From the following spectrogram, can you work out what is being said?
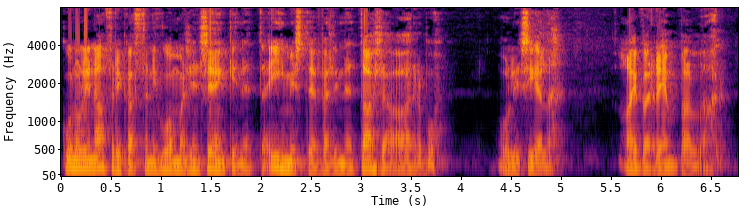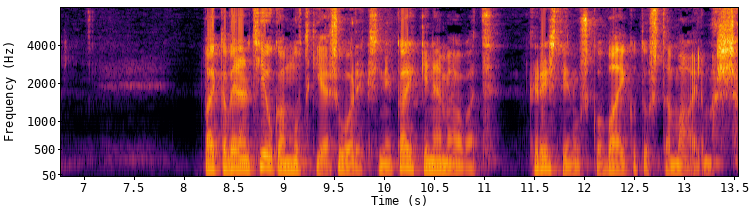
Kun olin Afrikassa, niin huomasin senkin, että ihmisten välinen tasa-arvo oli siellä aivan rempallaan. Vaikka vedän nyt hiukan mutkia suoriksi, niin kaikki nämä ovat kristinuskon vaikutusta maailmassa.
